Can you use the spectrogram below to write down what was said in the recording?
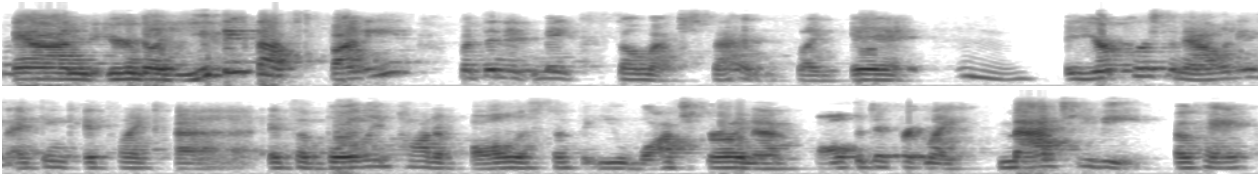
mm-hmm. and you're gonna be like, you think that's funny, but then it makes so much sense. Like it Mm. Your personalities, I think it's like a, it's a boiling pot of all the stuff that you watch growing up, all the different like Mad TV. Okay,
